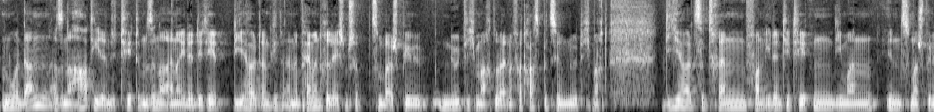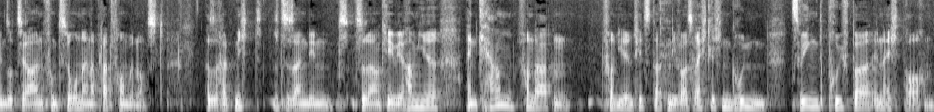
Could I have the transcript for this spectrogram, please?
nur dann, also eine harte Identität im Sinne einer Identität, die halt eine Payment Relationship zum Beispiel nötig macht oder eine Vertragsbeziehung nötig macht, die halt zu trennen von Identitäten, die man in zum Beispiel den sozialen Funktionen einer Plattform benutzt. Also halt nicht sozusagen den, zu sagen, okay, wir haben hier einen Kern von Daten, von Identitätsdaten, die wir aus rechtlichen Gründen zwingend prüfbar in echt brauchen.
